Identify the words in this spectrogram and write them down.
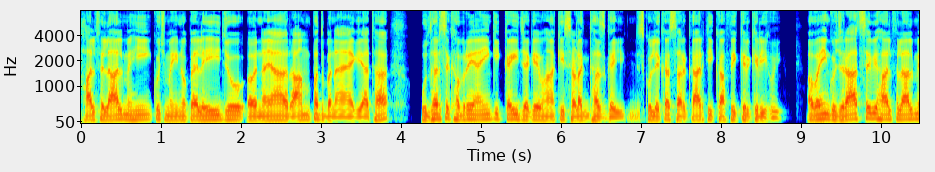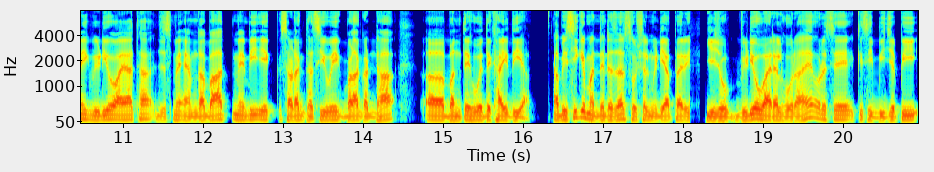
हाल फ़िलहाल में ही कुछ महीनों पहले ही जो नया रामपथ बनाया गया था, उधर से खबरें आई कि कई जगह वहाँ की सड़क धस गई, जिसको लेकर सरकार की काफ़ी किरकिरी हुई। अब वहीं गुजरात से भी हाल फ़िलहाल में एक वीडियो आया था, जिसमें अहमदाबाद में भी एक सड़क धसी हुई, एक बड़ा गड्ढा बनते हुए दिखाई दिया। अब इसी के मद्देनज़र सोशल मीडिया पर ये जो वीडियो वायरल हो रहा है और इसे किसी बीजेपी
